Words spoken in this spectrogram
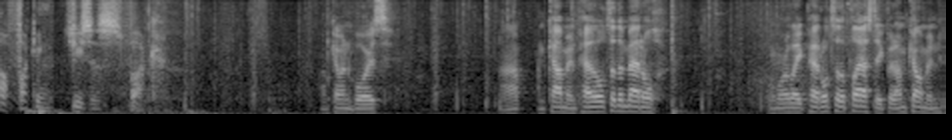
Oh fucking Jesus, fuck. I'm coming, boys. Uh, I'm coming. Pedal to the metal. Or more like pedal to the plastic, but I'm coming.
